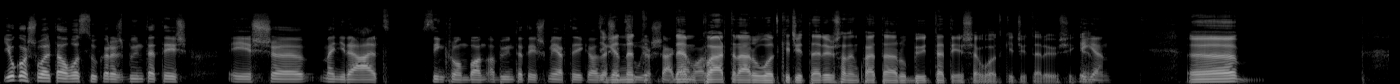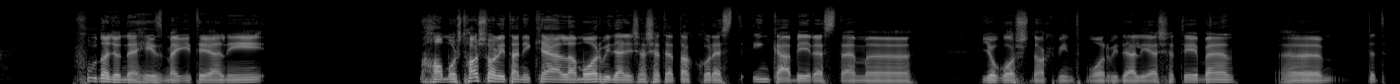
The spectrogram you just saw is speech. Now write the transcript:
jogos volt a hosszú körös büntetés, és mennyire állt szinkronban a büntetés mértéke az igen, eset súlyosságával. Nem Quartararo volt kicsit erős, hanem Quartararo büntetése volt kicsit erős, igen. Igen. Ö, fú, nagyon nehéz megítélni. Ha most hasonlítani kell a Morbidellis esetet, akkor ezt inkább éreztem ö, jogosnak, mint Morbidelli esetében. Ö, tehát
